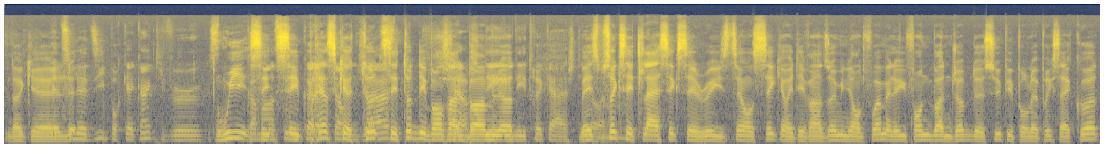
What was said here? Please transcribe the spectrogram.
Donc, euh, Mais tu le- l'as dit, pour quelqu'un qui veut. Oui, c'est- presque tout- c'est tous des bons albums, Des, là. des trucs à acheter. Ben, c'est pour ouais. ça que c'est Classic Series. Tu sais, on sait qu'ils ont été vendus un million de fois, mais là, ils font une bonne job dessus, puis pour le prix que ça coûte.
